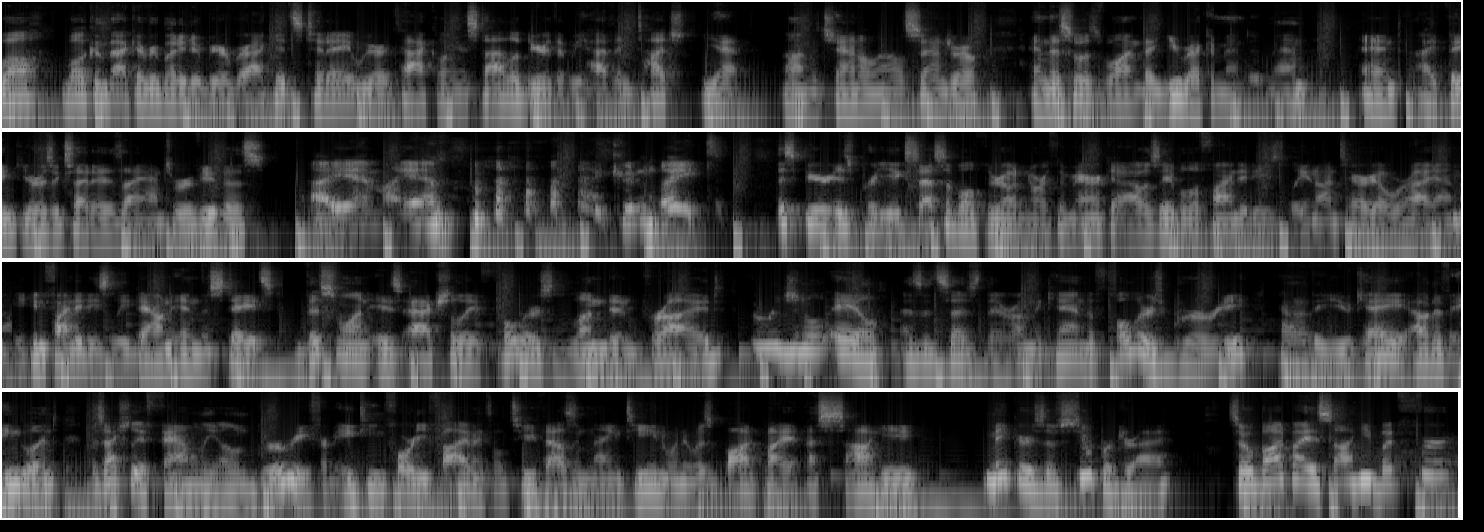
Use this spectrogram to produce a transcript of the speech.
Well, welcome back, everybody, to Beer Brackets. Today, we are tackling a style of beer that we haven't touched yet on the channel, Alessandro. And this was one that you recommended, man. And I think you're as excited as I am to review this. I am, I am. I couldn't wait. This beer is pretty accessible throughout North America. I was able to find it easily in Ontario, where I am. You can find it easily down in the States. This one is actually Fuller's London Pride Original Ale, as it says there on the can. The Fuller's Brewery out of the UK, out of England, was actually a family owned brewery from 1845 until 2019 when it was bought by Asahi, makers of Super Dry. So bought by Asahi, but for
